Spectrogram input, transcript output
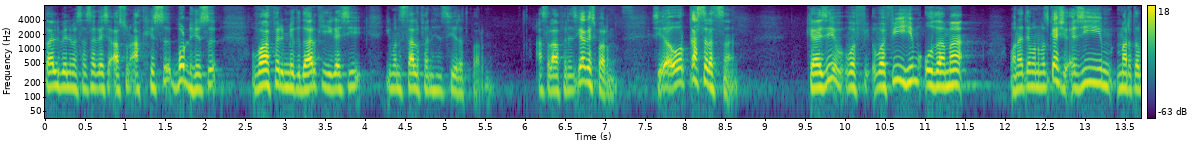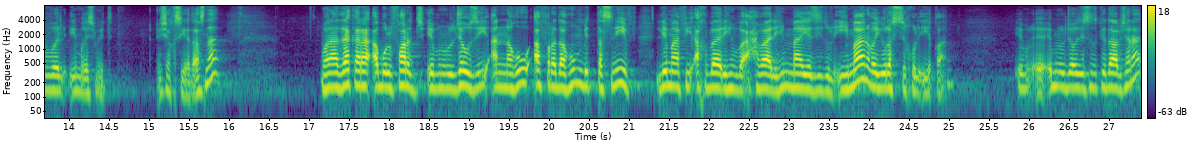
طٲلبہِ علمَس ہسا گژھِ آسُن اکھ حِصہٕ بوٚڑ حِصہٕ وافِر مِقدار کہِ یہِ گژھِ یِمن سَلفن ہٕنٛز سیٖرت پَرُن اَصلافن ہٕنٛز کیاہ گژھِ پَرُن اور کثرت سان کیازِ وفی ہِم اُدما وَنان تِمن منٛز کیاہ چھِ عظیٖم مرتبہٕ وٲلۍ یِم ٲسمٕتۍ شخصیت آسہٕ نا وَنان رکرا ابوٗ الفرج ابن الجوزی انا افردا ہُم بِ تصنیٖف لِمافی اخبارِ ہِم و احوالہِ ہِم ما یزیٖد الایٖمان و یوٗرسِق العیٖقان ابن الجوزی سٕنٛز کِتاب چھےٚ نہ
